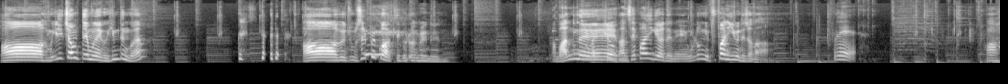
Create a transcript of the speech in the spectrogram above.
아 그럼 1점 때문에 그 힘든 거야? 아 그럼 좀 슬플 것 같아 그러면은. 아 맞네. 완전- 난 세 판 이겨야 되네. 울릉님 두 판 이기면 되잖아. 네. 아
